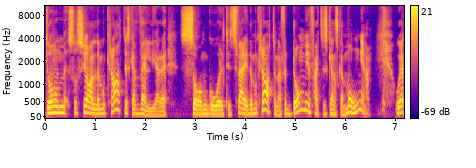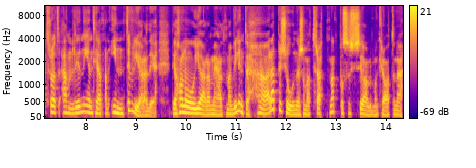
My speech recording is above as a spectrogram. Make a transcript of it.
de socialdemokratiska väljare som går till Sverigedemokraterna? För de är ju faktiskt ganska många. Och jag tror att anledningen till att man inte vill göra det, det har nog att göra med att man vill inte höra personer som har tröttnat på Socialdemokraterna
